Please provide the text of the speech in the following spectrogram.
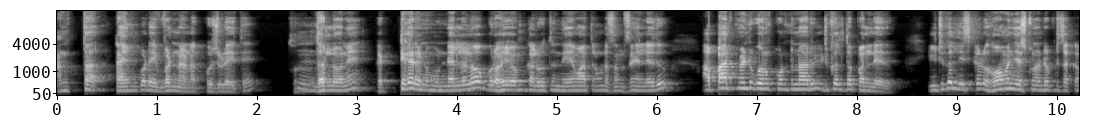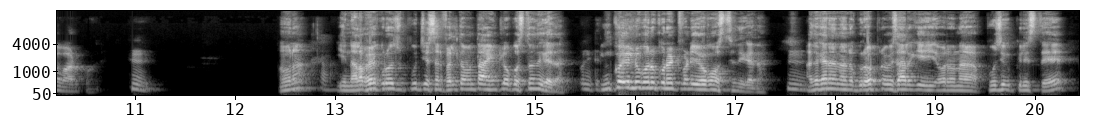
అంత టైం కూడా ఇవ్వండి నాన్న కుజుడైతే. తొందరలోనే గట్టిగా రెండు మూడు నెలల్లో గృహయోగం కలుగుతుంది ఏమాత్రం కూడా సంశయం లేదు. అపార్ట్మెంట్ కొనుక్కుంటున్నారు ఇటుకలతో పని లేదు. ఇటుకలు తీసుకెళ్ళి హోమం చేసుకునేటప్పుడు చక్కగా వాడుకోండి. అవునా. ఈ నలభై రోజు పూజ చేసిన ఫలితం అంతా ఆ ఇంట్లోకి వస్తుంది కదా. ఇంకో ఇల్లు కొనుక్కునేటువంటి యోగం వస్తుంది కదా. అందుకనే నన్ను గృహప్రవేశాలకి ఎవరైనా పూజకి పిలిస్తే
